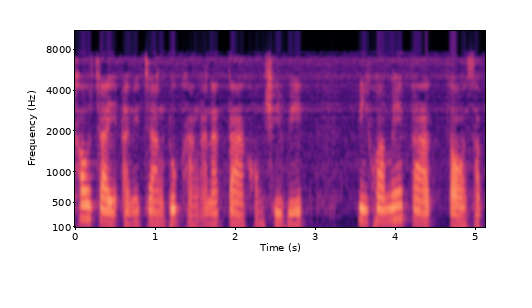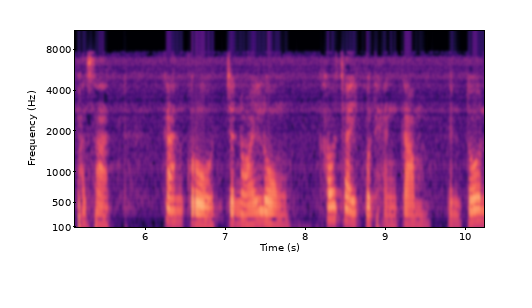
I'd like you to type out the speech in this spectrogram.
เข้าใจอนิจจังทุกขังอนัตตาของชีวิต มีความเมตตาต่อสรรพสัตว์ การโกรธจะน้อยลง เข้าใจกฎแห่งกรรม เป็นต้น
